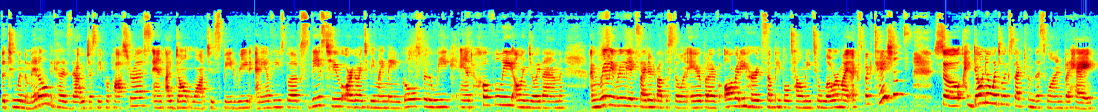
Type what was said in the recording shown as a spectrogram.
the two in the middle because that would just be preposterous and I don't want to speed read any of these books. These two are going to be my main goals for the week and hopefully I'll enjoy them. I'm really, really excited about The Stolen Heir, but I've already heard some people tell me to lower my expectations. So I don't know what to expect from this one, but hey,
